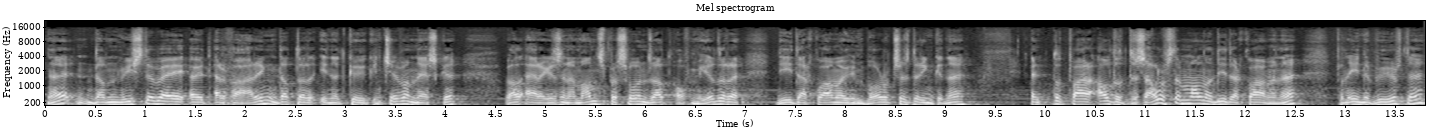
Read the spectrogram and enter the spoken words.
hè, dan wisten wij uit ervaring dat er in het keukentje van Neske wel ergens een manspersoon zat, of meerdere, die daar kwamen hun borreltjes drinken. Hè. En dat waren altijd dezelfde mannen die daar kwamen, hè, van in de buurt. Hè.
